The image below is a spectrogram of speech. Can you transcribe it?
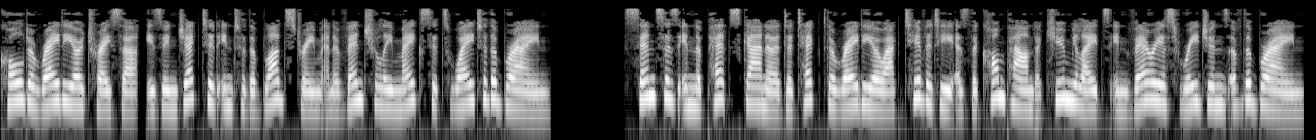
called a radiotracer, is injected into the bloodstream and eventually makes its way to the brain. Sensors in the PET scanner detect the radioactivity as the compound accumulates in various regions of the brain.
